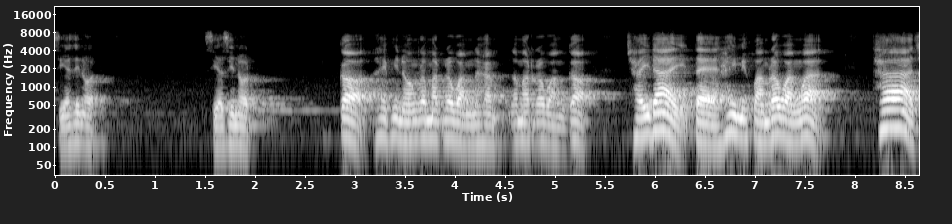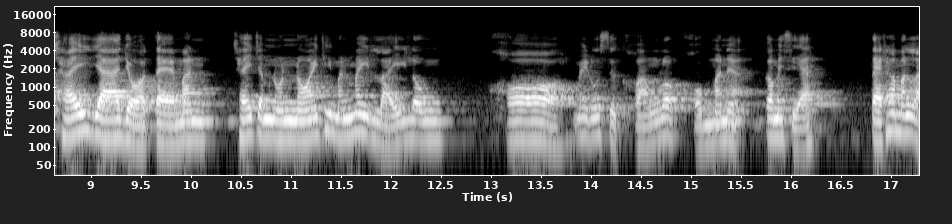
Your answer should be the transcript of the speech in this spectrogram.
เสียสินอด เสียสินอด ก็ให้พี่น้องระมัดระวังนะครับ ระมัดระวังก็ใช้ได้แต่ให้มีความระวังว่า ถ้าใช้ยาหยอดแต่มันใช้จำนวนน้อยที่มันไม่ไหลลงคอ ไม่รู้สึกของรสขมมันเนี่ยก็ไม่เสีย แต่ถ้ามันไหล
